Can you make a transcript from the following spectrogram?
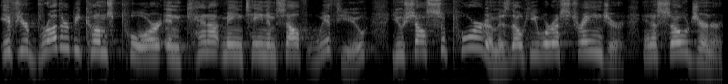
If your brother becomes poor and cannot maintain himself with you, you shall support him as though he were a stranger and a sojourner,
